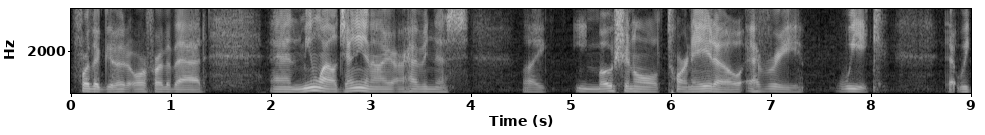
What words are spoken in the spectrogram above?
for the good or for the bad. And meanwhile, Jenny and I are having this like emotional tornado every week that we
